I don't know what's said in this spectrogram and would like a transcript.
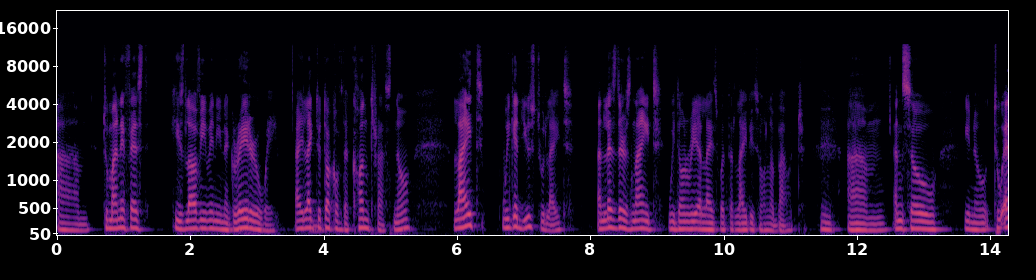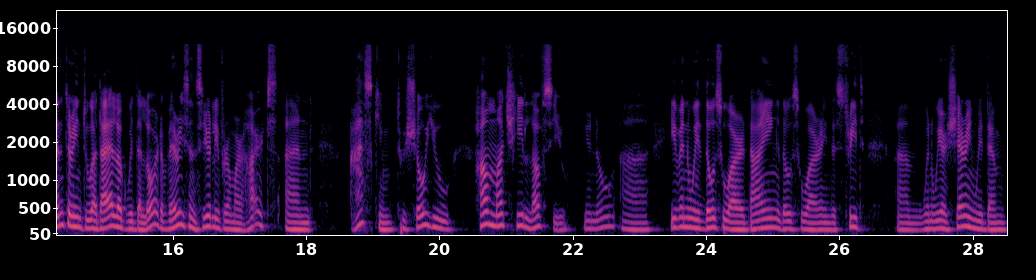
um, to manifest His love even in a greater way. I like to talk of the contrast. No, light we get used to light. Unless there's night, we don't realize what the light is all about. Um, and so, you know, to enter into a dialogue with the Lord very sincerely from our hearts and ask Him to show you how much He loves you, you know, uh, even with those who are dying, those who are in the street, um, when we are sharing with them,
